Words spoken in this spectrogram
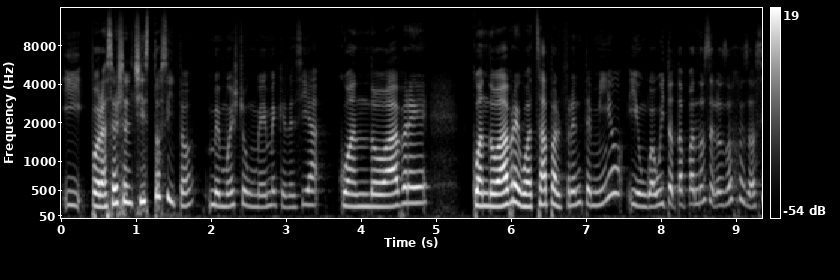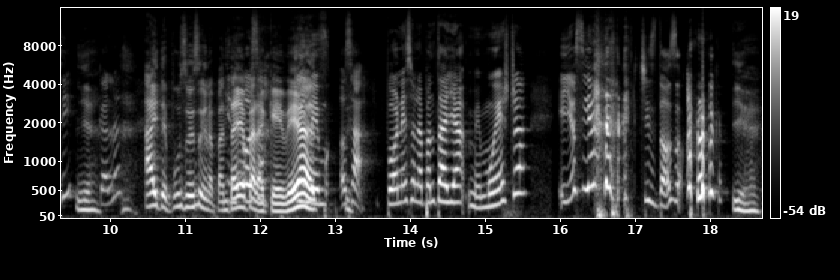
y por hacerse el chistosito, me muestra un meme que decía, cuando abre, cuando abre WhatsApp al frente mío y un guaguito tapándose los ojos así. ¿calas? Ay, te puso eso en la pantalla o para sea, que veas. me- o sea, pone eso en la pantalla, me muestra y yo sí, chistoso, Ya.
